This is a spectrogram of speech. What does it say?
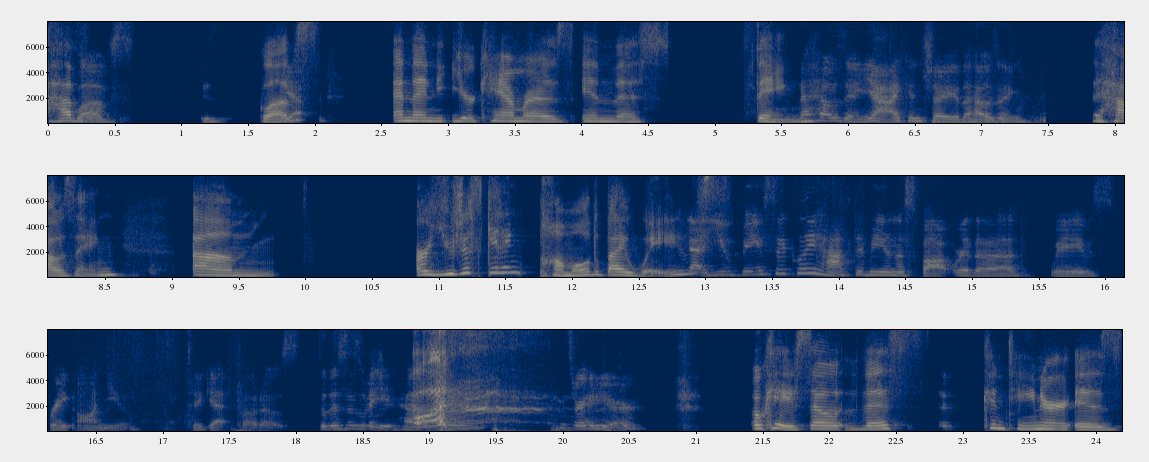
have Gloves. gloves? And then your camera's in this thing, The housing. Yeah, I can show you the housing. the housing. Um, are you just getting pummeled by waves? Yeah, you basically have to be in the spot where the waves break on you to get photos. So this is what you have. it's right here. Okay, so this container is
